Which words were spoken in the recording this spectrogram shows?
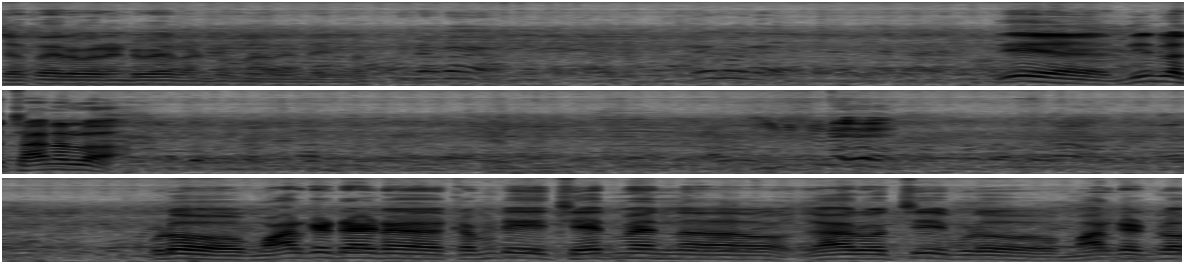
జత ఇరవై రెండు వేలు అంటున్నారండి వీళ్ళు ఇది దీంట్లో ఛానల్లో. ఇప్పుడు మార్కెట్ యార్డ్ కమిటీ చైర్మన్ గారు వచ్చి ఇప్పుడు మార్కెట్లో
